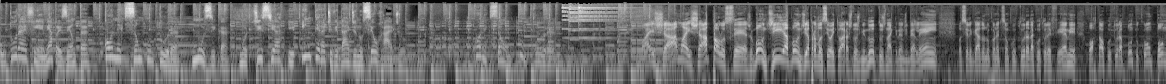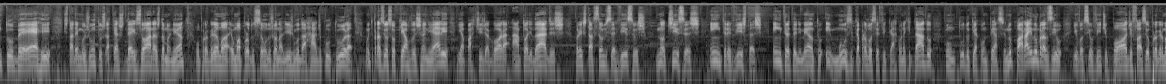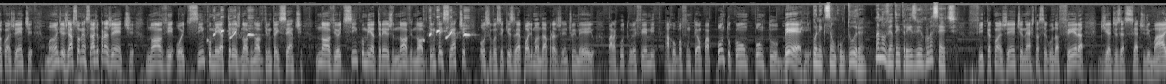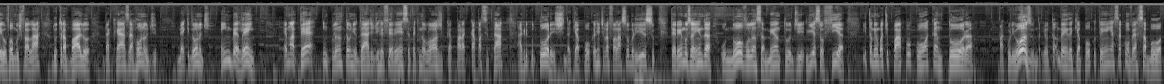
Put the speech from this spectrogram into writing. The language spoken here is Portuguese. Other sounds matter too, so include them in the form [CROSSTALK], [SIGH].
Cultura FM apresenta Conexão Cultura. Música, notícia e interatividade no seu rádio. Conexão Cultura. Mas já, mas já, Paulo Sérgio. Bom dia, bom dia para você. 8 horas 2 minutos na Grande Belém. Você ligado no Conexão Cultura da Cultura FM, portalcultura.com.br. Estaremos juntos até as 10 horas da manhã. O programa é uma produção do jornalismo da Rádio Cultura. Muito prazer, eu sou Kelvin Janieri e a partir de agora, atualidades, prestação de serviços, notícias, entrevistas, entretenimento e música para você ficar conectado com tudo o que acontece no Pará e no Brasil. E você, ouvinte, pode fazer o programa com a gente. Mande já sua mensagem para a gente. 985-639937. 985-639937. Ou se você quiser, pode mandar para a gente um e-mail para culturafm.funtelpa.com.br. Conexão Cultura na 93,7. Fica com a gente nesta segunda-feira, dia 17 de maio. Vamos falar do trabalho da Casa Ronald McDonald em Belém. Ematé implanta unidade de referência tecnológica para capacitar agricultores. Daqui a pouco a gente vai falar sobre isso. Teremos ainda o novo lançamento de Lia Sofia e também um bate-papo com a cantora. Tá curioso? Eu também. Daqui a pouco tem essa conversa boa.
